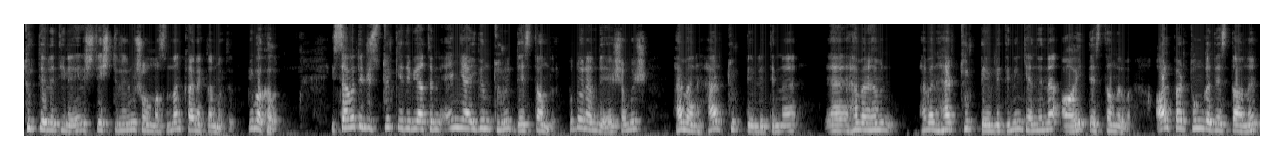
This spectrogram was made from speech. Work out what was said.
Türk devletiyle eşleştirilmiş olmasından kaynaklanmaktadır. Bir bakalım. İslamiyet öncesi Türk edebiyatının en yaygın türü destandır. Bu dönemde yaşamış hemen her Türk devletine e, hemen hemen hemen her Türk devletinin kendine ait destanları var. Alper Tunga destanı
